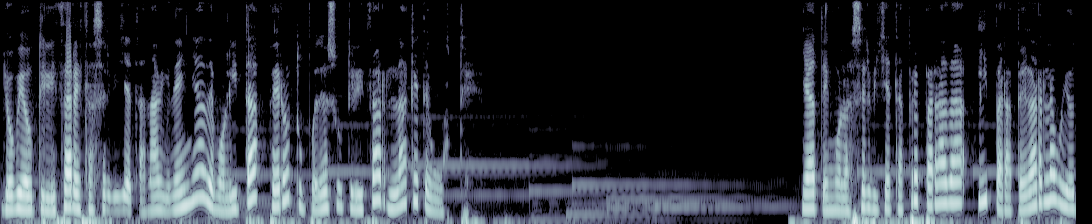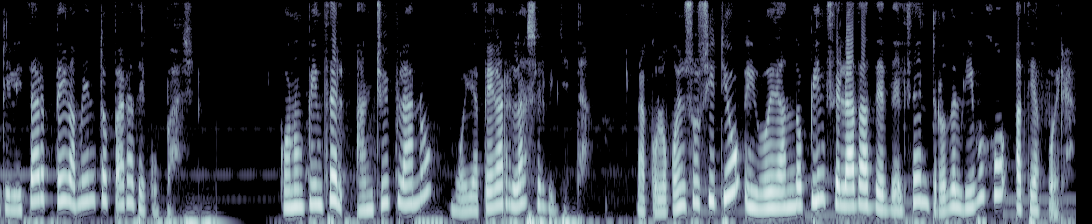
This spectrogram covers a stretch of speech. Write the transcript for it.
Yo voy a utilizar esta servilleta navideña de bolitas, pero tú puedes utilizar la que te guste. Ya tengo la servilleta preparada y para pegarla voy a utilizar pegamento para decoupage. Con un pincel ancho y plano voy a pegar la servilleta. La coloco en su sitio y voy dando pinceladas desde el centro del dibujo hacia afuera.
